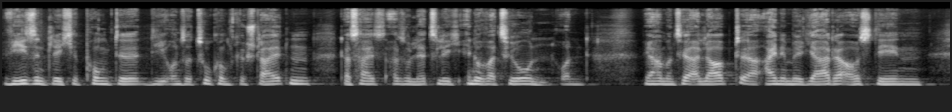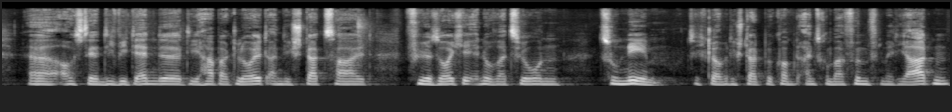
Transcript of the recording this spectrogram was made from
wesentliche Punkte, die unsere Zukunft gestalten. Das heißt also letztlich Innovation und wir haben uns ja erlaubt, äh, eine Milliarde aus den äh, aus der Dividende, die Hapag-Lloyd an die Stadt zahlt, für solche Innovationen zu nehmen. Ich glaube, die Stadt bekommt 1,5 Milliarden.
